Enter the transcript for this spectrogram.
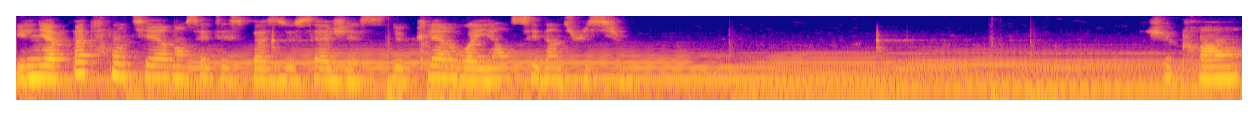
Il n'y a pas de frontière dans cet espace de sagesse, de clairvoyance et d'intuition. Je prends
